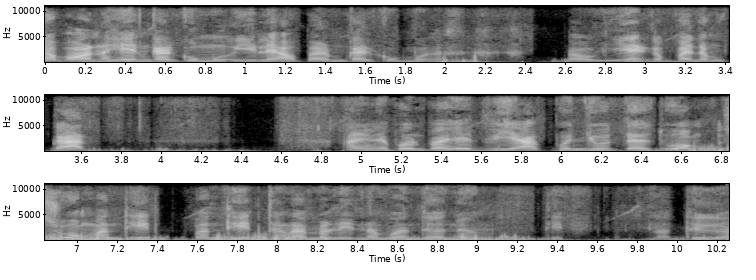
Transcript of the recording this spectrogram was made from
กับอ่อนนะเห็นกันคุมมืออยู่แล้วไปน้ำกันคุมมือไปโรงเรียนกับไปน้ำกัน อันนี้เพิ่นไปเฮ็ดเวียกเพิ่นยุดแต่ช่วงช่วงวันทิตย์วันทิตย์จังไดมาหลินน้ำเพิ่นเทือหนึงทิศละเทือ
